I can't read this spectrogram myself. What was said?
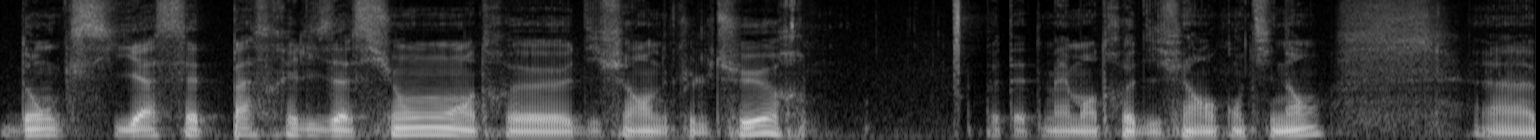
Donc s'il y a cette passerellisation entre différentes cultures, peut-être même entre différents continents, euh,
